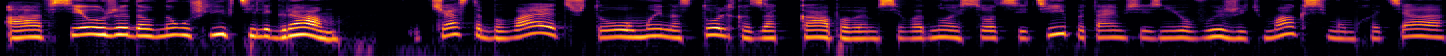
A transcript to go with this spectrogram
а все уже давно ушли в Телеграм, Часто бывает, что мы настолько закапываемся в одной соцсети, пытаемся из нее выжить максимум, хотя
